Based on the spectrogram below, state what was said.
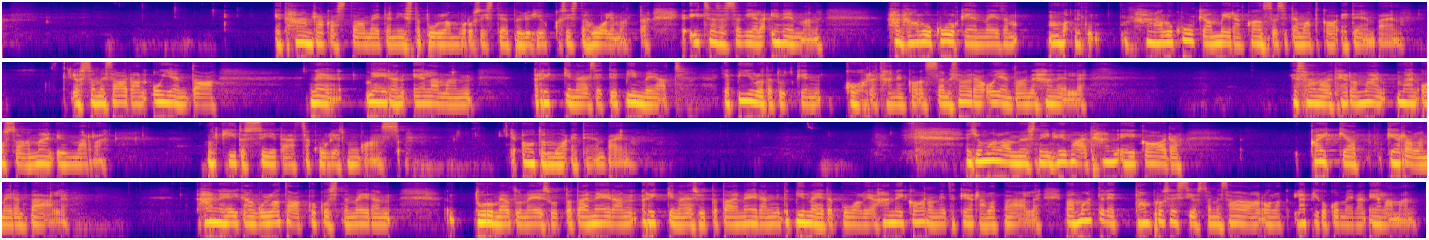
että hän rakastaa meitä niistä pullamurusista ja pölyhiukkasista huolimatta. Ja itse asiassa vielä enemmän, hän haluaa kulkea meitä, niin kuin, hän haluaa kulkea meidän kanssa sitä matkaa eteenpäin, jossa me saadaan ojentaa ne meidän elämän rikkinäiset ja pimeät ja piilotetutkin kohdat hänen kanssaan. Me saadaan ojentaa ne hänelle ja sanoa, että Herra, mä en, mä en osaa, mä en ymmärrä. Mutta kiitos siitä, että sä kuljet mun kanssa. Ja auta mua eteenpäin. Ja Jumala on myös niin hyvä, että hän ei kaada kaikkia kerralla meidän päälle. Hän ei ikään kuin lataa koko sitä meidän turmeltuneisuutta tai meidän rikkinäisyyttä tai meidän niitä pimeitä puolia. Hän ei kaada niitä kerralla päälle, vaan mä ajattelen, että tämä on prosessi, jossa me saadaan olla läpi koko meidän elämän.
